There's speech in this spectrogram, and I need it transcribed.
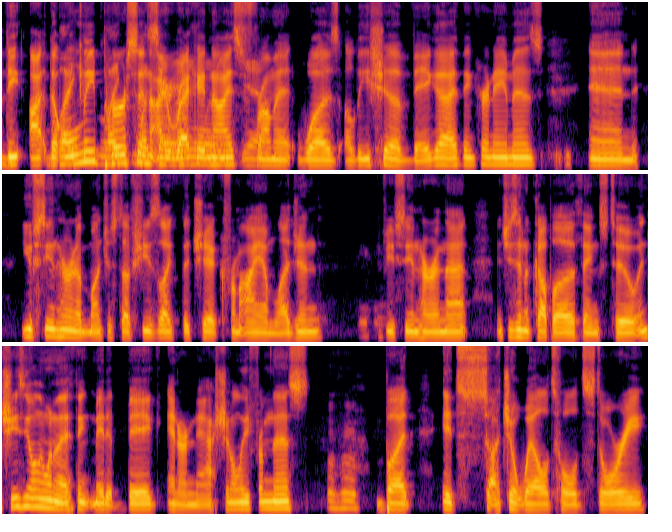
the I the Like- only person was I anyone- recognized yeah. from it was Alicia Vega, I think her name is, and you've seen her in a bunch of stuff. She's like the chick from I Am Legend, if you've seen her in that, and she's in a couple other things too. And she's the only one that I think made it big internationally from this. Mm-hmm. But it's such a well told story,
